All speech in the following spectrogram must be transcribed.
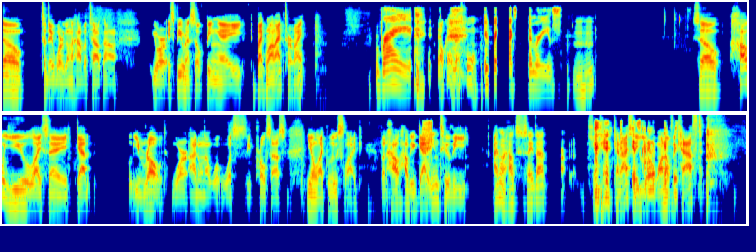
So today we're gonna have a talk on your experience of being a background actor, right? Right. Okay, that's cool. it brings back memories. Mm-hmm. So how you like say get enrolled or I don't know what what's the process you know like looks like, but how how do you get into the I don't know how to say that. Can can, can I say you're of one of the cast?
